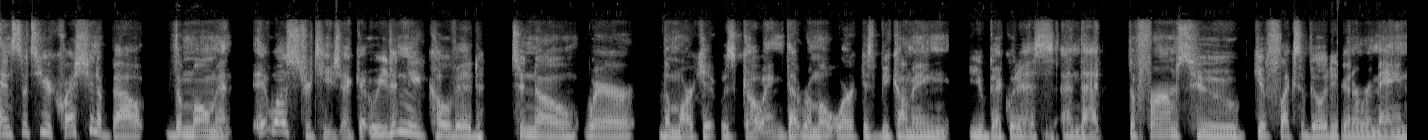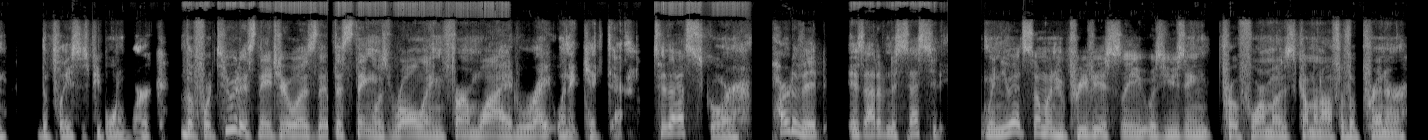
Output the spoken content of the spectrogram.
And so, to your question about the moment, it was strategic. We didn't need COVID to know where the market was going, that remote work is becoming ubiquitous and that the firms who give flexibility are going to remain the places people want to work. The fortuitous nature was that this thing was rolling firm wide right when it kicked in. To that score, part of it is out of necessity. When you had someone who previously was using pro formas coming off of a printer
